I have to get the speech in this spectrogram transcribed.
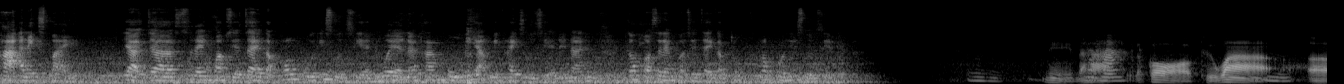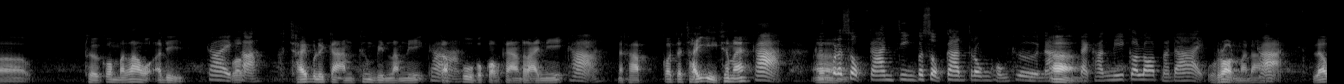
พาอเล็กซ์ไป อยากจะแสดงความเสียใจกับครอบครัวที่สูญเสียด้วยนะคะคงไม่อยากมีใครสูญเสียในนั้น ก็ขอแสดงความเสียใจกับทุกครอบครัวที่สูญเสียด้วยค่ะนี่นะนะฮะคะแล้วก็ถือว่าอืมเอ่อเธอก็มาเล่าอดีตใช่ว่าค่ะใช้บริการเครื่องบินลำนี้ค่ะกับผู้ประกอบการรายนี้ค่ะนะครับ ก็จะใช้อีกใช่ไหมค่ะคือเออประสบการณ์จริงประสบการณ์ตรงของเธอนะอ่าแต่ครั้งนี้ก็รอดมาได้ รอดมาได้ค่ะแล้ว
